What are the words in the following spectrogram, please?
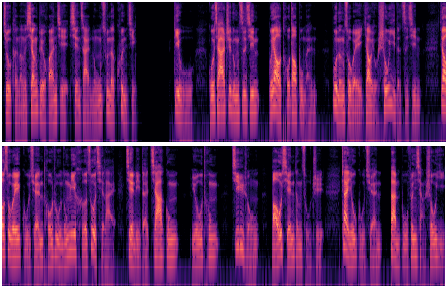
就可能相对缓解现在农村的困境。第五，国家支农资金不要投到部门，不能作为要有收益的资金，要作为股权投入农民合作起来建立的加工、流通、金融、保险等组织，占有股权但不分享收益，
